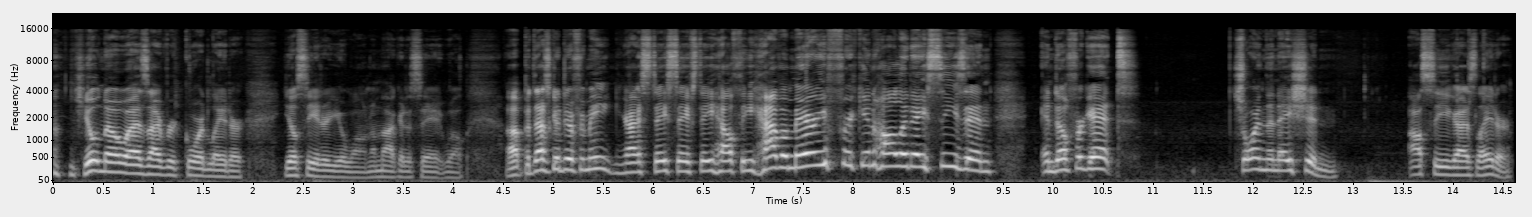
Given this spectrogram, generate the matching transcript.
You'll know as I record later. You'll see it or you won't. I'm not going to say it will. Uh, but that's going to do it for me. You guys stay safe, stay healthy. Have a merry freaking holiday season. And don't forget, join the nation. I'll see you guys later.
